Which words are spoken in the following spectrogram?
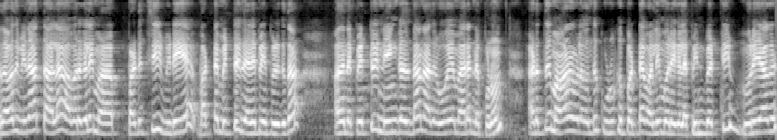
அதாவது வினாத்தால் அவர்களை ம படித்து விடையை வட்டமிட்டு நிரப்பிய பிறகு தான் அதனை பெற்று நீங்கள் தான் அதை ஓஎம்ஆரை நெப்பணும். அடுத்து மாணவர்களை வந்து கொடுக்கப்பட்ட வழிமுறைகளை பின்பற்றி முறையாக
